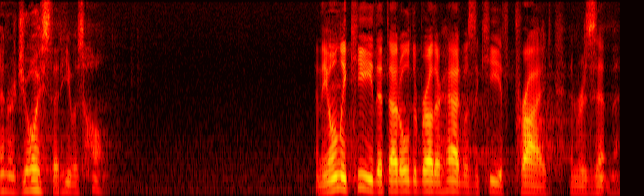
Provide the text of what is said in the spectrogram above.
And rejoice that he was home. And the only key that that older brother had was the key of pride and resentment.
